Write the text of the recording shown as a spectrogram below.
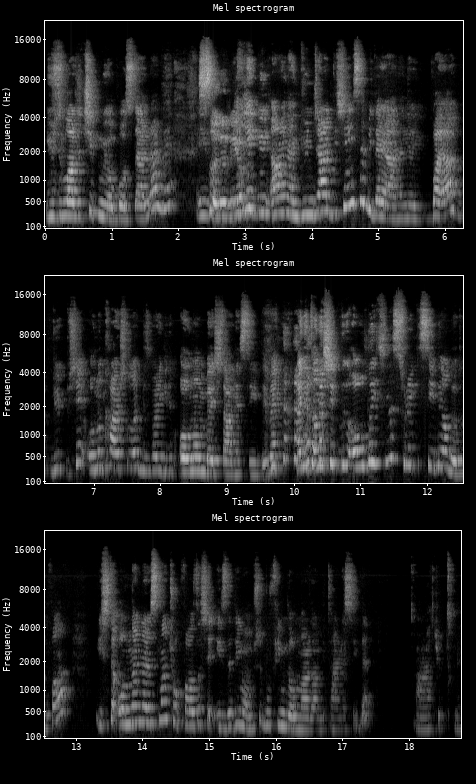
yüzyıllarca çıkmıyor o posterler ve Sararıyor. hele gü- aynen güncel bir şeyse bir de yani hani bayağı büyük bir şey. Onun karşılığı biz böyle gidip 10-15 tane CD ve hani tanışıklık olduğu için de sürekli CD alıyorduk falan. İşte onların arasından çok fazla şey izlediğim olmuştu. Bu film de onlardan bir tanesiydi. Aa çok iyi.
